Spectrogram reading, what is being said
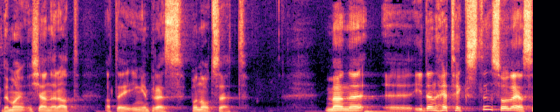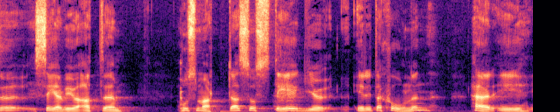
Där man känner att, att det är ingen press på något sätt. Men eh, i den här texten så läser, ser vi ju att eh, hos Marta så steg ju irritationen här i,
